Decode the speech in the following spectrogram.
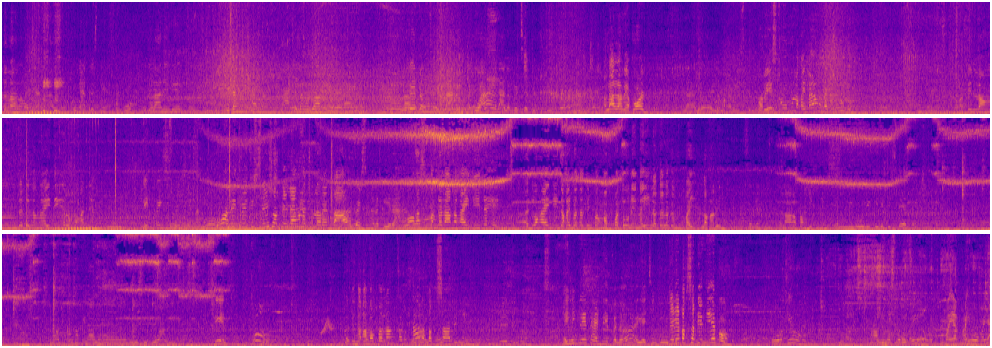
Padala na. Kanya, yung address niya. Wala na yung mayor ko. Isang kanyang kaya Ito nga doon eh. Ulit ang lalang adwa, lalang birth certificate ko. Alala record. Lalo, ilang makarestro. Parehistro mo na kailangan na chulo. Atin lang dadalang ID, mga niya. Late registration na mo. Oo, late registration, kailangan na chula rin tao. Ah, personal appearance. Oo, kasi magdala kang ID day eh. Adwang ID da, kay ba't atin pang magpatunay, naila talagang bait la ka rin. Ganito. Wala ka pang witness. Yan ang nihuli, Philippines Letter. Mga kakilala mo munisipyo ang. Din. Oo. Kasi nakaman pa lang kakilala, pagsabi niya. Pwede mo. Ay, nag-retard niya pala. Ay, at siguro. Hindi may pagsabihan ni Ebo. Oras yun. Ang inas na rin kayo. Kaya kayo, kaya ano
